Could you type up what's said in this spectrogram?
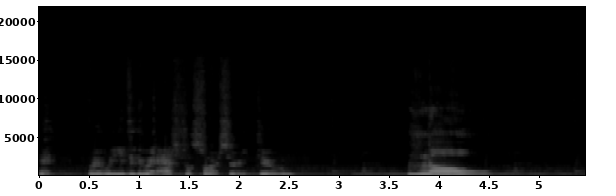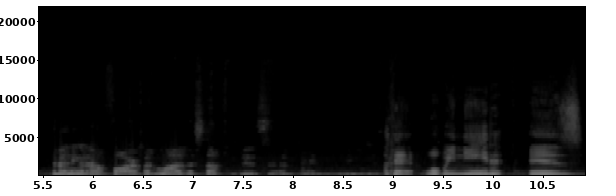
we, we need to do astral sorcery too. No. Depending on how far, but a lot of the stuff is. Uh, it- we just- Okay, what we need is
